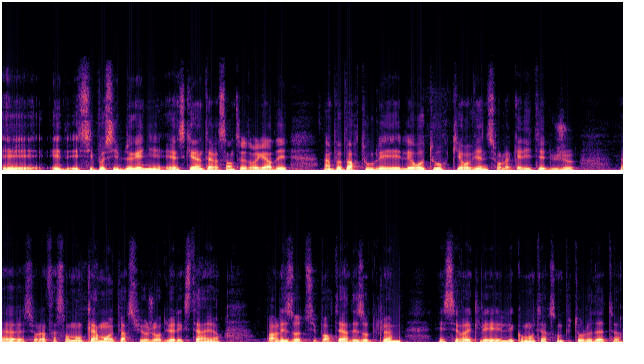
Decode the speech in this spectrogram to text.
Et, et- et si possible de gagner. Et ce qui est intéressant, c'est de regarder un peu partout les, les retours qui reviennent sur la qualité du jeu, euh, sur la façon dont Clermont est perçu aujourd'hui à l'extérieur par les autres supporters des autres clubs. Et c'est vrai que les, les commentaires sont plutôt laudateurs.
